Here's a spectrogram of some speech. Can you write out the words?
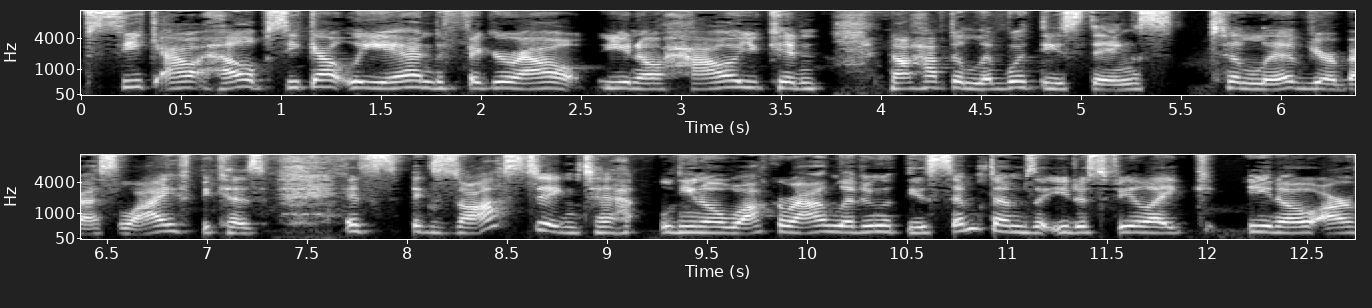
seek out help, seek out Leanne to figure out, you know, how you can not have to live with these things to live your best life because it's exhausting to you know walk around living with these symptoms that you just feel like you know are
